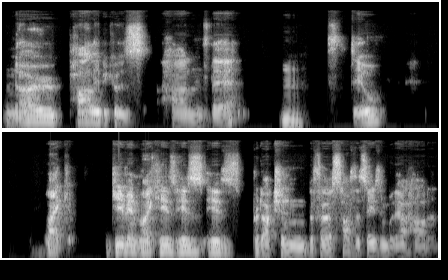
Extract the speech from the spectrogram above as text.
No, partly because Harden's there, Mm. still like given like his his his production the first half of the season without Harden,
